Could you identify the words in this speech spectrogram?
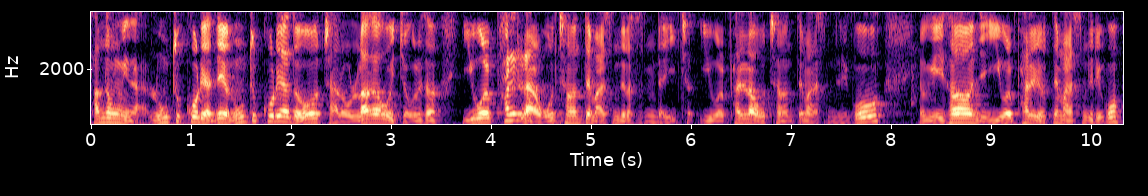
다음 종목입니다. 롱투코리아인데요. 롱투코리아도 잘 올라가고 있죠. 그래서 2월 8일 날 5천원대 말씀드렸습니다. 2월 8일 날 5천원대 말씀드리고 여기서 이제 2월 8일 요때 말씀드리고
